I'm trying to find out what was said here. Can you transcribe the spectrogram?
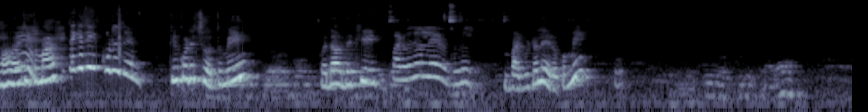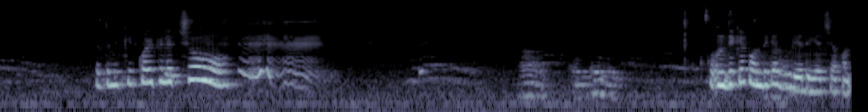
ধোয়া হয়েছে তোমার? এটাকে ঠিক করে দেন। কি করেছ তুমি? কই দাও দেখি। পারবে তাহলে এরকমই। বারবিটালে এরকমই? তুমি কি করে ফেলেছো? কোন দিকে কোন দিকে ঘুরিয়ে দিয়েছে এখন?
